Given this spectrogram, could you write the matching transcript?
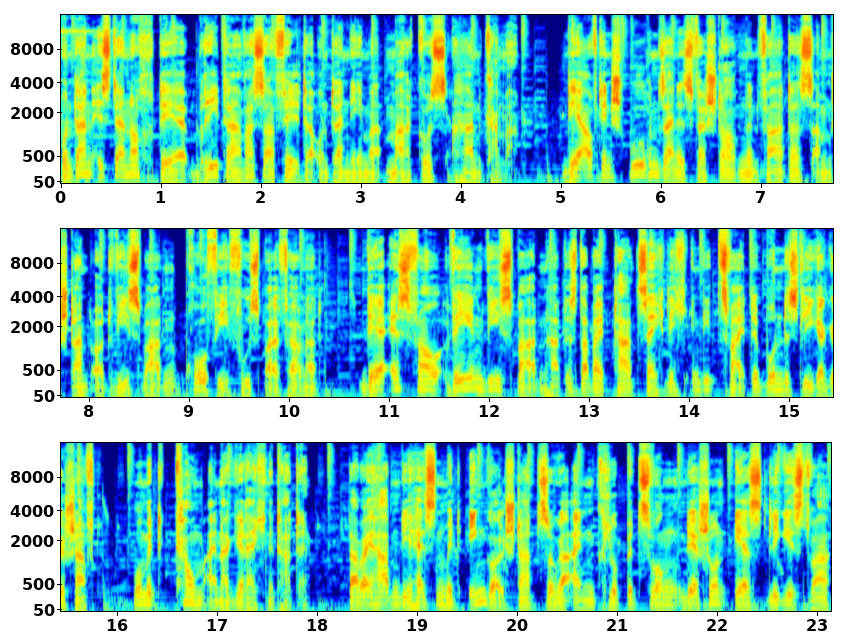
Und dann ist da noch der Brita Wasserfilterunternehmer Markus Hahnkammer, der auf den Spuren seines verstorbenen Vaters am Standort Wiesbaden Profifußball fördert. Der SV Wehen Wiesbaden hat es dabei tatsächlich in die zweite Bundesliga geschafft, womit kaum einer gerechnet hatte. Dabei haben die Hessen mit Ingolstadt sogar einen Club bezwungen, der schon Erstligist war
